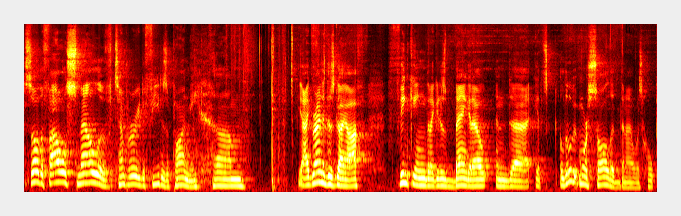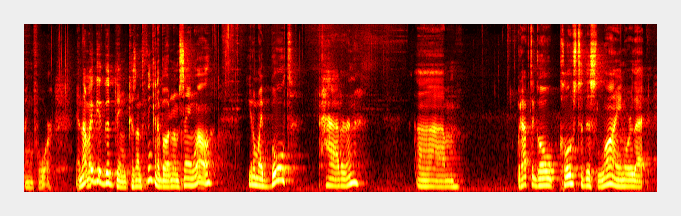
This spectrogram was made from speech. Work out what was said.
So the foul smell of temporary defeat is upon me. Um, yeah, I grinded this guy off thinking that I could just bang it out and uh, it's a little bit more solid than I was hoping for. And that might be a good thing because I'm thinking about it and I'm saying, well, you know, my bolt pattern um, would have to go close to this line where that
